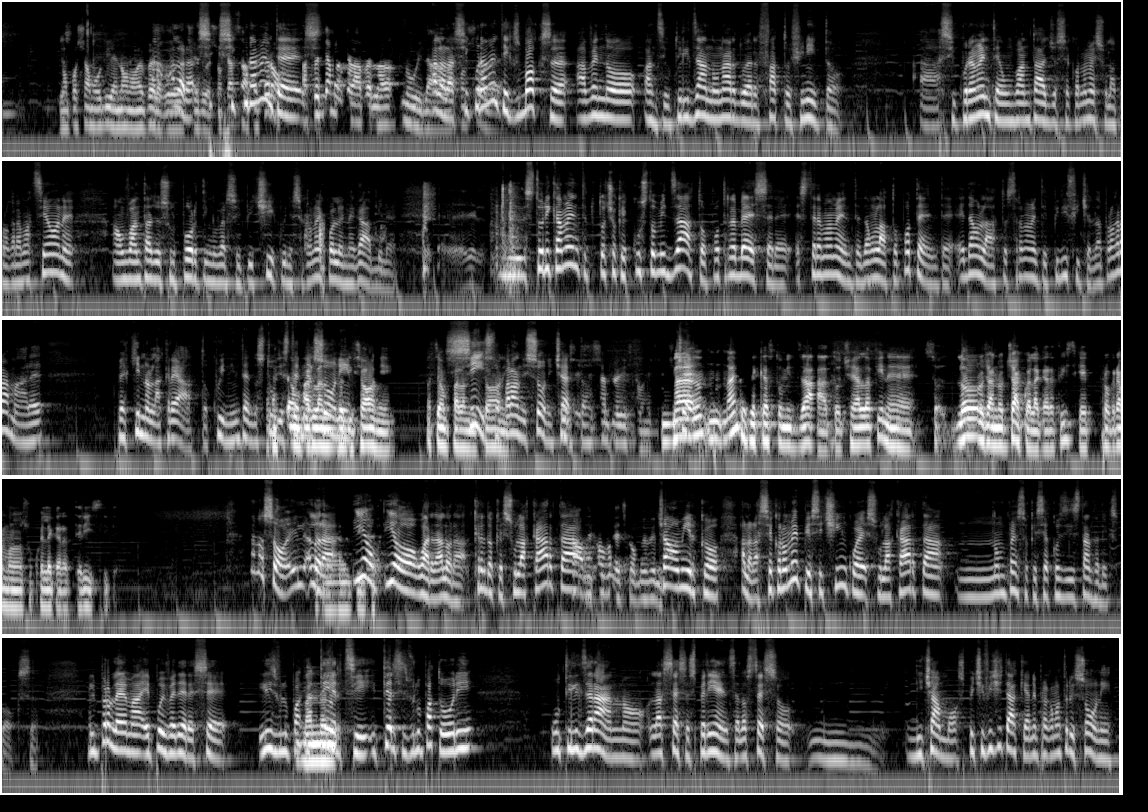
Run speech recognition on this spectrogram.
non possiamo dire no, non è vero. Allora, che ci si- sono cazzate, sicuramente- però aspettiamo anche la, per la, noi la, allora, la sicuramente Xbox, avendo, anzi, utilizzando un hardware fatto e finito, ha sicuramente un vantaggio, secondo me, sulla programmazione, ha un vantaggio sul porting verso i PC, quindi secondo me quello è innegabile. Eh, Storicamente tutto ciò che è customizzato potrebbe essere estremamente da un lato potente e da un lato estremamente più difficile da programmare per chi non l'ha creato. Quindi intendo Ma studi stiamo esterni a Sony. di Sony. Ma stiamo parlando Sì, di Sony. sto parlando di Sony, Sì, certo. sì, sì, sempre di Sony, sì. Ma Cioè- non- anche se è customizzato, cioè alla fine so- loro hanno già quella caratteristica e programmano su quelle caratteristiche. Non lo so, il- allora, Eh, io, io, guarda, allora, credo che sulla carta... Ciao, Mirko. Ciao Mirko, allora, secondo me PS5 sulla carta mh, non penso che sia così distante da Xbox. Il problema è poi vedere se gli sviluppa- Ma i, non- terzi, i terzi sviluppatori utilizzeranno la stessa esperienza, lo stesso, mh, diciamo, specificità che hanno i programmatori Sony.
